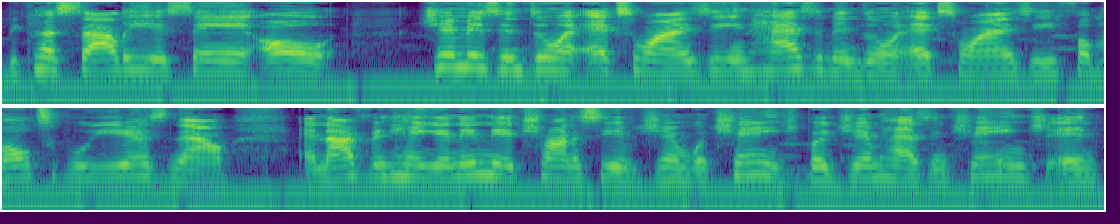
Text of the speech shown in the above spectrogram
Because Sally is saying, oh, Jim isn't doing X, Y, and Z and hasn't been doing X, Y, and Z for multiple years now. And I've been hanging in there trying to see if Jim would change, but Jim hasn't changed. And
